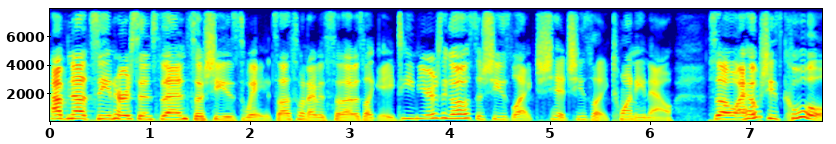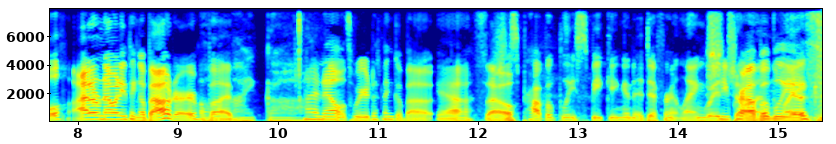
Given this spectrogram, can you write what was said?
have not seen her since then, so she's wait. So that's when I was. So that was like 18 years ago. So she's like shit. She's like 20 now. So I hope she's cool. I don't know anything about her, but oh my god. I know it's weird to think about. Yeah. So She's probably speaking in a different language. she on, probably like, is.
